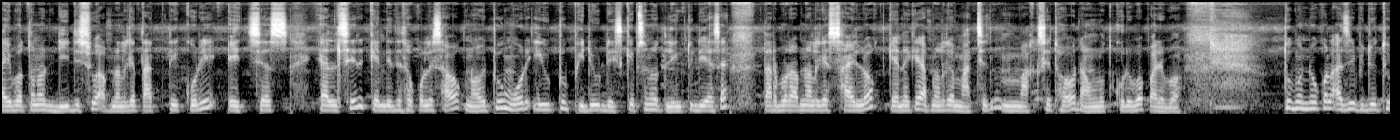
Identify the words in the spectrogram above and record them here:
আই বটনত দি দিছোঁ আপোনালোকে তাত ক্লিক কৰি এইচ এছ এল চিৰ কেণ্ডিডেটসকলে চাওক। নহয়তো মোৰ ইউটিউব ভিডিঅ'ৰ ডিছক্ৰিপশ্যনত লিংকটো দি আছে। তাৰ পৰা আপোনালোকে চাই লওক কেনেকৈ আপোনালোকে মাৰ্কশ্বিট মাৰ্কশ্বিট সহ ডাউনলোড কৰিব পাৰিব। তো বন্ধুসকল আজিৰ ভিডিঅ'টো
